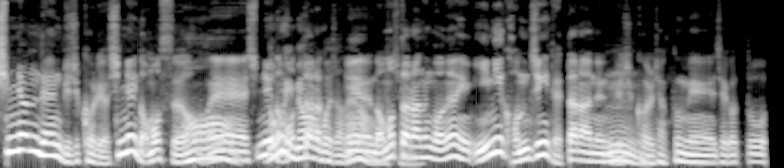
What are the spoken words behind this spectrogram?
10년 된 뮤지컬이에요. 10년이 넘었어요. 어, 예, 10년이 너무 유명한 넘었다라, 거잖아요. 예, 넘었다라는 거는 이미 검증이 됐다라는 음. 뮤지컬 작품에 제가 또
